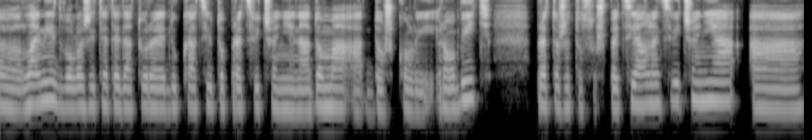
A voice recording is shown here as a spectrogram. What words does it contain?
len je dôležité teda tú reedukáciu, to precvičenie na doma a do školy robiť, pretože to sú špeciálne cvičenia a e,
